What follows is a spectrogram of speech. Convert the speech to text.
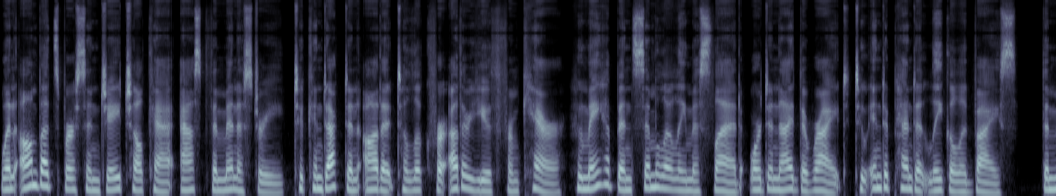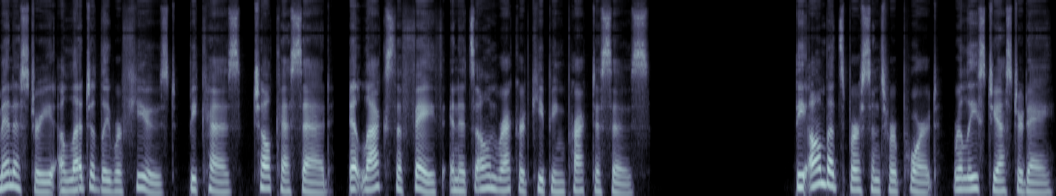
when Ombudsperson Jay Chalke asked the ministry to conduct an audit to look for other youth from care who may have been similarly misled or denied the right to independent legal advice, the ministry allegedly refused because, Chalke said, it lacks the faith in its own record keeping practices. The Ombudsperson's report, released yesterday,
